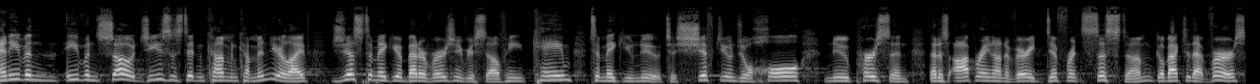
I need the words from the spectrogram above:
And even, even so, Jesus didn't come and come into your life just to make you a better version of yourself. He came to make you new, to shift you into a whole new person that is operating on a very different system. Go back to that verse.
